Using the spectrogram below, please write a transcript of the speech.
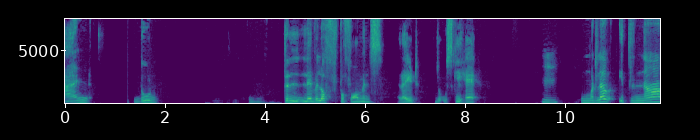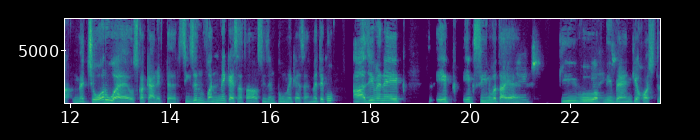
And dude the level of performance right जो उसकी है। हम्म मतलब इतना मैच्योर हुआ है उसका कैरेक्टर सीज़न वन में कैसा था? सीज़न टू में कैसा है? मैं तेरे को आज ही मैंने एक एक एक सीन बताया है कि वो अपनी बहन के हॉस्टल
